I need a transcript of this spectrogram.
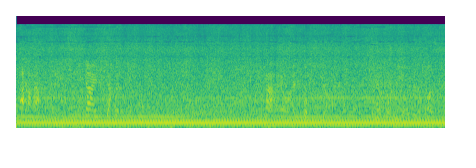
玩，期待一下。大海哦，还是动力的，没有动力哦，真的我要死了。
